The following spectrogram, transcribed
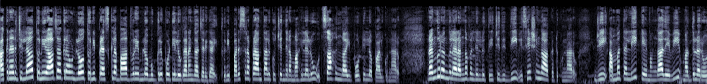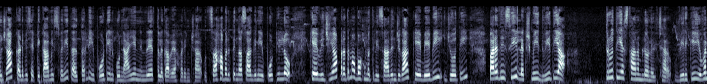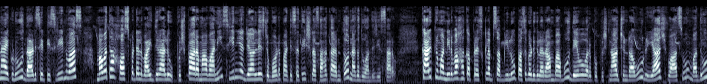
కాకినాడ జిల్లా తుని రాజా గ్రౌండ్లో తుని ప్రెస్ క్లబ్ ఆధ్వర్యంలో ముగ్గురు పోటీలు ఘనంగా జరిగాయి. తుని పరిసర ప్రాంతాలకు చెందిన మహిళలు ఉత్సాహంగా ఈ పోటీల్లో పాల్గొన్నారు. రంగురంగుల రంగవల్లిళ్ళు తీర్చిదిద్ది విశేషంగా ఆకట్టుకున్నారు. జి అమ్మతల్లి కె మంగాదేవి మద్దుల రోజా కడిపిశెట్టి కామేశ్వరి తదితరులు ఈ పోటీలకు న్యాయ నిర్ణేతలుగా వ్యవహరించారు. ఉత్సాహభరితంగా సాగిన ఈ పోటీల్లో కె విజయ ప్రథమ బహుమతిని సాధించగా కె బేబీ జ్యోతి పరదేశి లక్ష్మి ద్వితీయ తృతీయ స్థానంలో నిలిచారు. వీరికి యువ నాయకుడు దాడిశెట్టి శ్రీనివాస్ మమతా హాస్పిటల్ వైద్యురాలు పుష్పారమావాణి సీనియర్ జర్నలిస్ట్ బోడపాటి సతీష్ల సహకారంతో నగదు అందజేశారు. కార్యక్రమ నిర్వాహక ప్రెస్ క్లబ్ సభ్యులు Pasagodugula Rambabu Devavarapu Krishnarjunarao Riyaz Vasu Madhu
